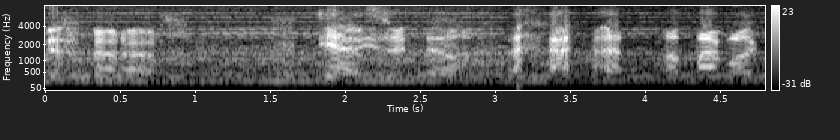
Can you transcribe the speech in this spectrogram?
This is badass. Yeah, these are. Up my monk.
